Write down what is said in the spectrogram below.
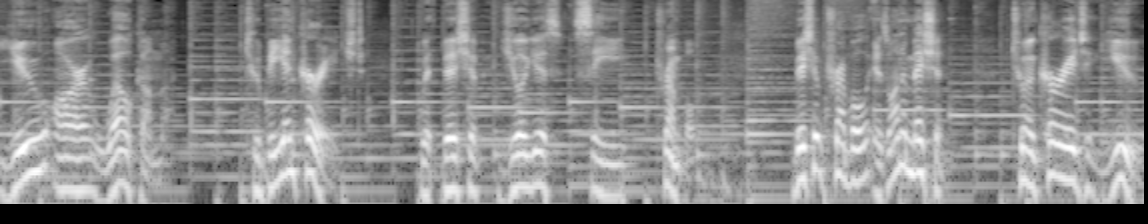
You are welcome to be encouraged with Bishop Julius C. Trimble. Bishop Trimble is on a mission to encourage you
